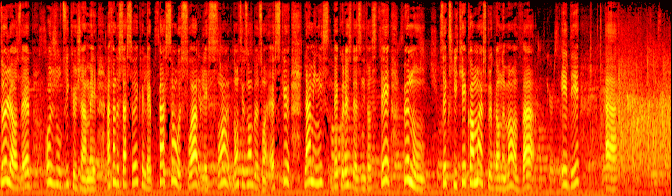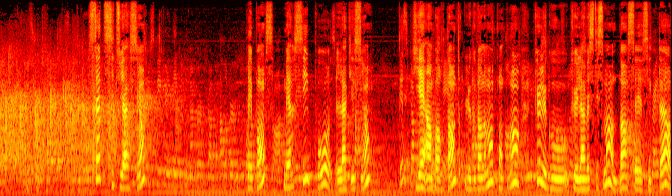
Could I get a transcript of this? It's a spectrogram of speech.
de leurs aides aujourd'hui que jamais, afin de s'assurer que les patients reçoivent les soins dont ils ont besoin. Est-ce que la ministre des collèges et des universités peut nous expliquer comment est-ce que le gouvernement va aider à cette situation? Réponse. Merci pour la question qui est importante. Le gouvernement comprend que l'investissement dans ces secteurs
